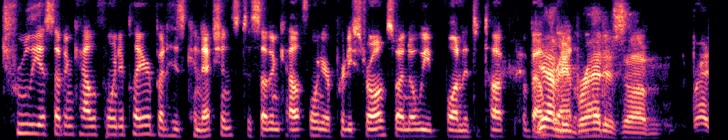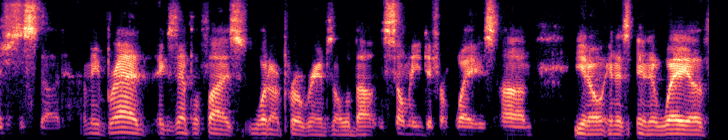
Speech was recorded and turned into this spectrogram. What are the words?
truly a Southern California player, but his connections to Southern California are pretty strong. So I know we wanted to talk about. Yeah, Brad I mean, Brad is um, Brad's just a stud. I mean, Brad exemplifies what our program's all about in so many different ways. Um, you know, in a, in a way of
